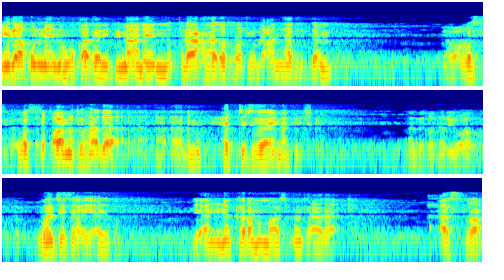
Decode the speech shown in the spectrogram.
إذا قلنا إنه قدري بمعنى أن إقلاع هذا الرجل عن هذا الذنب واستقامته هذا هذا حتى جزائي ما في إشكال. أبدا. قدري واضح. لكن والجزاء أيضا. لأن كرم الله سبحانه وتعالى أسرع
